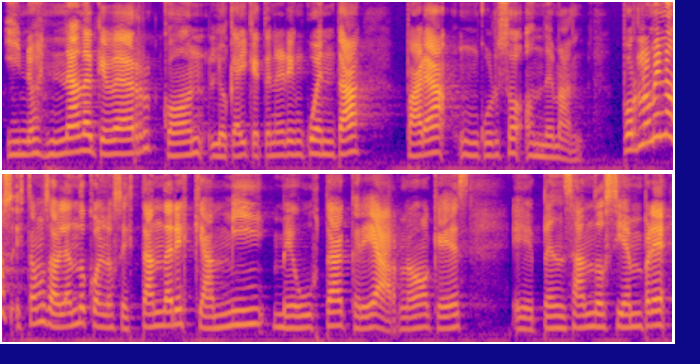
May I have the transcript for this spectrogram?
y no es nada que ver con lo que hay que tener en cuenta para un curso on demand. Por lo menos estamos hablando con los estándares que a mí me gusta crear, ¿no? Que es eh, pensando siempre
